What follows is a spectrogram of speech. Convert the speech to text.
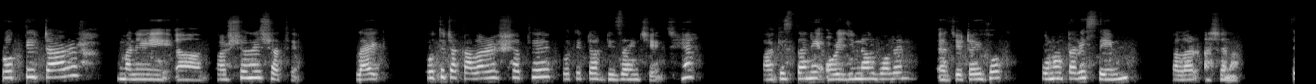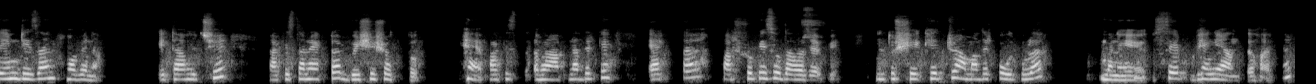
প্রতিটার মানে ভার্সনের সাথে লাইক প্রতিটা কালারের সাথে প্রতিটা ডিজাইন চেঞ্জ হ্যাঁ? পাকিস্তানি অরিজিনাল বলেন যেটাই হোক, কোনোটারই সেম কালার আসে না। সেম ডিজাইন হবে না। এটা হচ্ছে পাকিস্তানের একটা বিশেষত্ব। হ্যাঁ পাকিস্তান আপনাদেরকে একটা পাঁচশো পিসও দেওয়া যাবে। কিন্তু সেক্ষেত্রে আমাদেরকে ওইগুলা মানে সেট ভেঙে আনতে হয় হ্যাঁ?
